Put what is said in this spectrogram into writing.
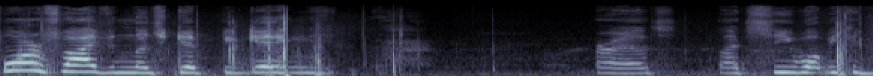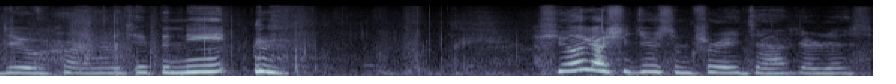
four or five, and let's get beginning. All right, let's let's see what we could do. All right, I'm gonna take the neat. I feel like I should do some trades after this.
